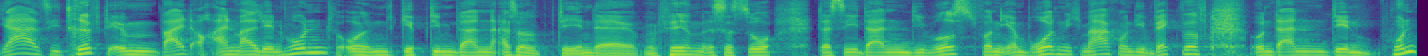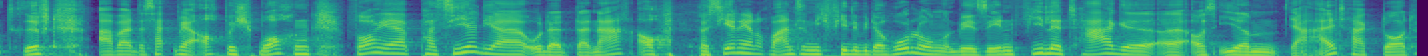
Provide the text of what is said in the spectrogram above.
ja, sie trifft im Wald auch einmal den Hund und gibt ihm dann, also in der im Film ist es so, dass sie dann die Wurst von ihrem Brot nicht mag und die wegwirft und dann den Hund trifft. Aber das hatten wir auch besprochen. Vorher passiert ja oder danach auch passieren ja noch wahnsinnig viele Wiederholungen und wir sehen viele Tage äh, aus ihrem ja, Alltag dort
